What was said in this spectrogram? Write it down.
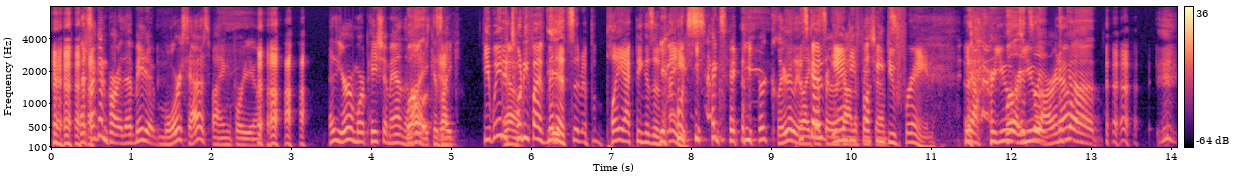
that second part, that made it more satisfying for you. You're a more patient man than I, because yeah. like, He waited Yeah. 25 minutes uh, play acting as a yeah, vase. yeah, exactly. You're clearly This like guy's a Andy fucking patience. Dufresne. Yeah, are you? are you Arno? like a-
